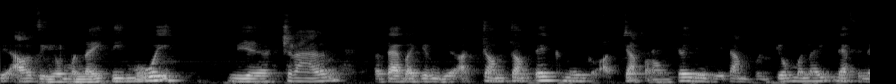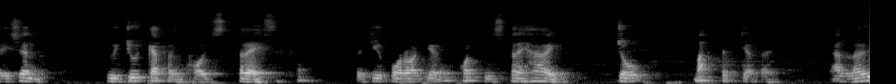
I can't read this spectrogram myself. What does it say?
វាឲ្យវិយមន័យទី1វាច្រើនតែបើយើងនិយាយអត់ចំចំទេក្មេងក៏អត់ចាប់អារម្មណ៍ទេយើងនិយាយតាមបញ្យមន័យ definition វាជួយកាត់បន្ថយ stress ប្រជាពលរដ្ឋយើងផុតពី stress ហើយចូលបាក់ទឹកចិត្តហើយឥឡូវ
